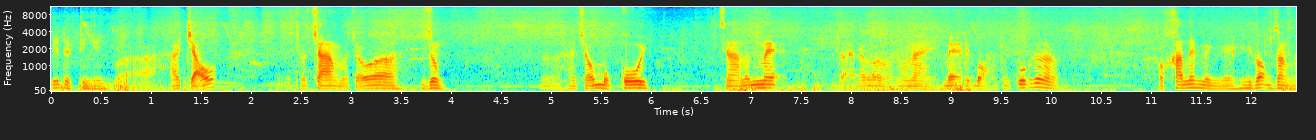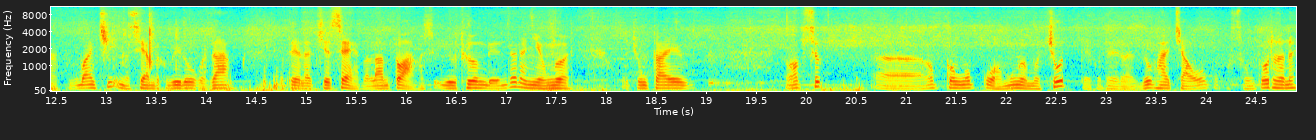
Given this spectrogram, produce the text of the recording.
biết được tình hình của uh, hai cháu. Cháu Trang và cháu ờ, Dùng. Ờ, hai cháu mồ côi Cha lẫn mẹ. Tại đang ở trong này Mẹ thì bỏ Trung Quốc rất là khó khăn đấy. Mình ờ, hy vọng rằng là các anh chị mà xem được video của Giang Có thể là chia sẻ và lan tỏa cái sự yêu thương đến rất là nhiều người. Chung tay góp sức uh, góp công góp của mỗi người một chút để có thể là giúp hai cháu cuộc sống tốt hơn đấy.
